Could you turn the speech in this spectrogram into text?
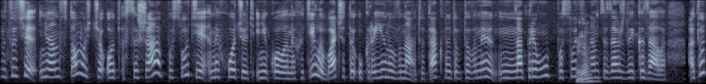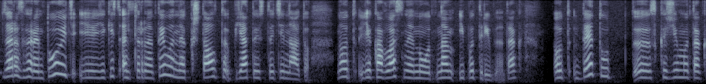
Ну тут ще нюанс в тому, що от США по суті не хочуть і ніколи не хотіли бачити Україну в НАТО. Так ну тобто вони напряму по суті Ну. нам це завжди і казали. А тут зараз гарантують якісь альтернативи на кшталт п'ятої статті НАТО. Ну от яка власне ну от нам і потрібна, так от де тут, е, скажімо так.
